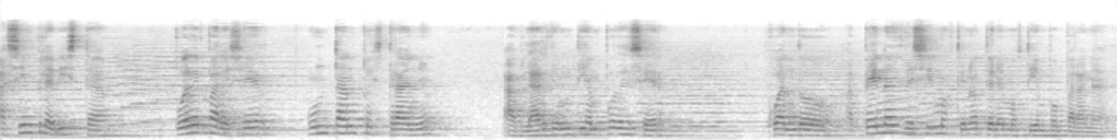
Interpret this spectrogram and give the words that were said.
A simple vista puede parecer un tanto extraño hablar de un tiempo de ser cuando apenas decimos que no tenemos tiempo para nada.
